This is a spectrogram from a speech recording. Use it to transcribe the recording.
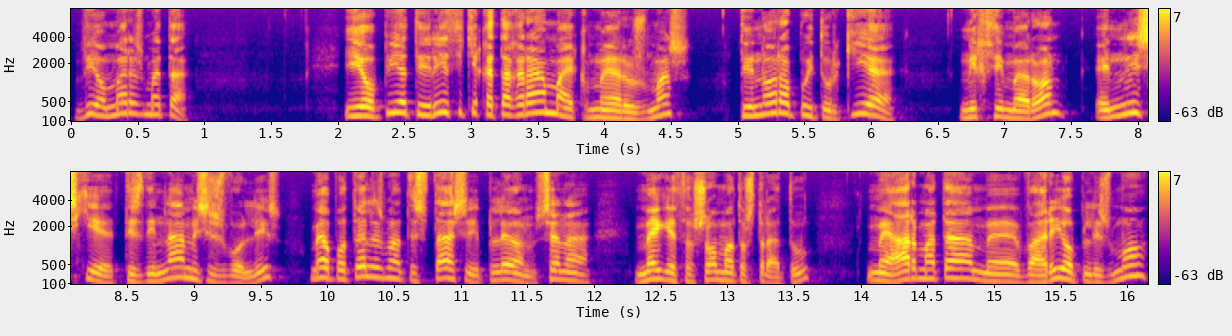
δύο μέρες μετά, η οποία τηρήθηκε κατά γράμμα εκ μέρους μας την ώρα που η Τουρκία νυχθημερών ενίσχυε τις δυνάμεις εισβολής με αποτέλεσμα τη στάση πλέον σε ένα μέγεθος σώματος στρατού, με άρματα, με βαρύ οπλισμό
